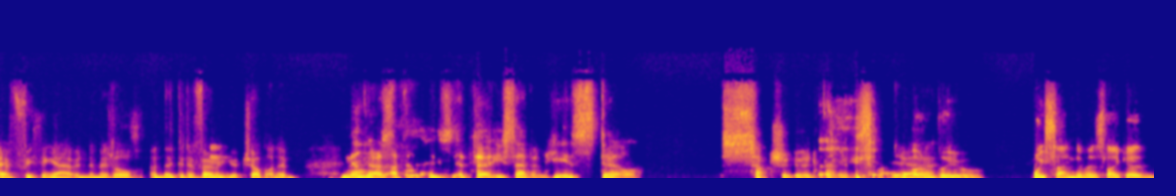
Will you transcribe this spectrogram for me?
everything out in the middle, and they did a very mm. good job on him. Milner is at 37. He is still such a good yeah. Unbelievable. We signed him as like a,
